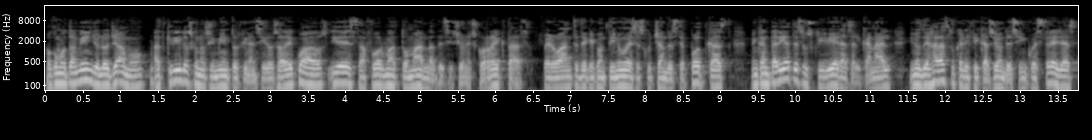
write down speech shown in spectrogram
o como también yo lo llamo, adquirir los conocimientos financieros adecuados y de esta forma tomar las decisiones correctas. Pero antes de que continúes escuchando este podcast, me encantaría te suscribieras al canal y nos dejaras tu calificación de 5 estrellas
